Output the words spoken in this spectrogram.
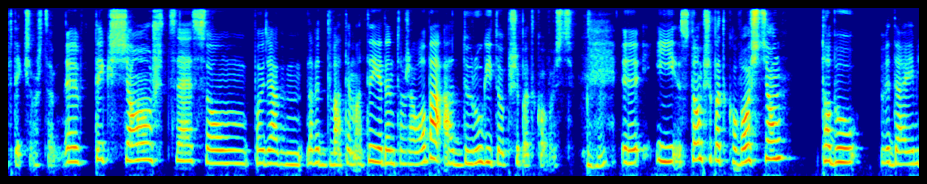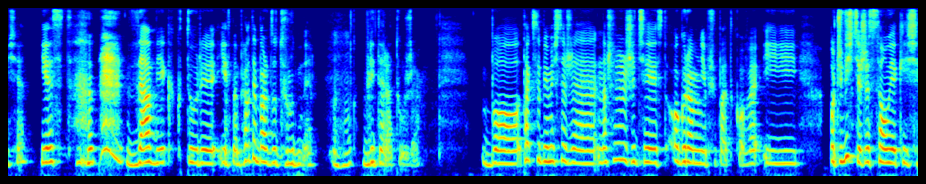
w tej książce. E, w tej książce są, powiedziałabym, nawet dwa tematy. Jeden to żałoba, a drugi to przypadkowość. Mhm. E, I z tą przypadkowością to był wydaje mi się, jest zabieg, który jest naprawdę bardzo trudny mhm. w literaturze. Bo tak sobie myślę, że nasze życie jest ogromnie przypadkowe i oczywiście, że są jakieś,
